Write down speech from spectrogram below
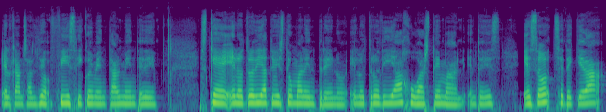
el cansancio físico y mentalmente de es que el otro día tuviste un mal entreno, el otro día jugaste mal. Entonces, eso se te queda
